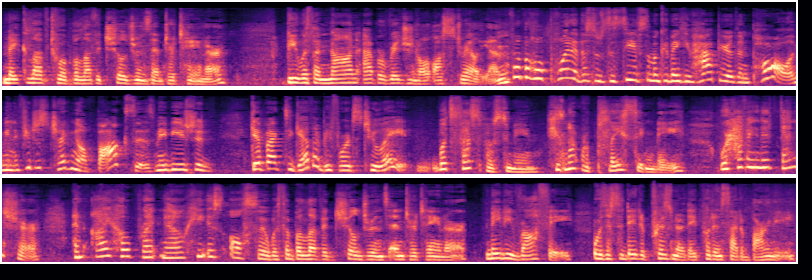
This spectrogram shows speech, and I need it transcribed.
make love to a beloved children's entertainer, be with a non-Aboriginal I Australian. thought the whole point of this was to see if someone could make you happier than Paul. I mean, if you're just checking off boxes, maybe you should get back together before it's too late. What's that supposed to mean? He's not replacing me. We're having an adventure. And I hope right now he is also with a beloved children's entertainer. Maybe Raffi, or the sedated prisoner they put inside of Barney.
